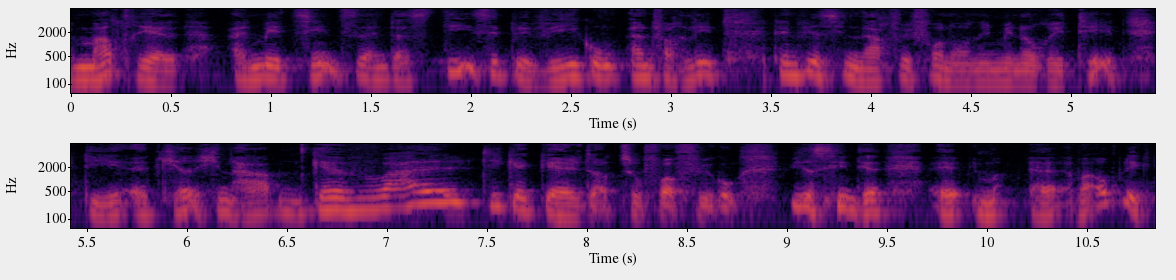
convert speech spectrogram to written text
materiell ein Mäzen zu sein, dass diese Bewegung einfach lebt. Denn wir sind nach wie vor noch eine Minorität. Die äh, Kirchen haben gewaltige Gelder zur Verfügung. Wir sind ja äh, im, äh, im Augenblick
